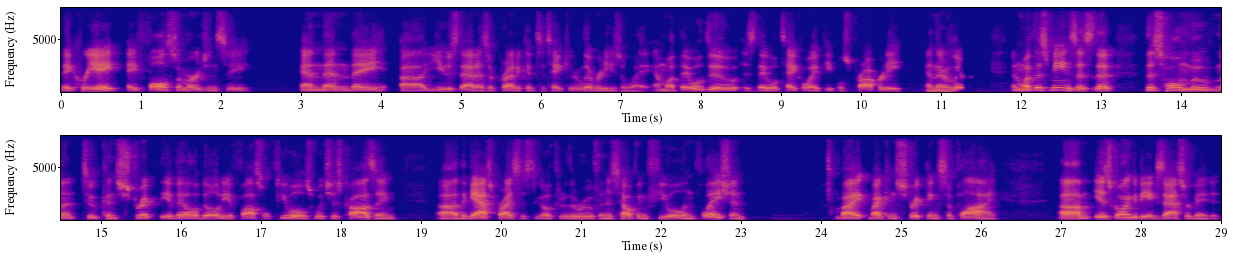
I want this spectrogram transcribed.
they create a false emergency and then they uh, use that as a predicate to take your liberties away and what they will do is they will take away people's property and their Mhm. liberty and what this means is that this whole movement to constrict the availability of fossil fuels which is causing uh, the gas prices to go through the roof and is helping fuel inflation by by constricting supply um, is going to be exacerbated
